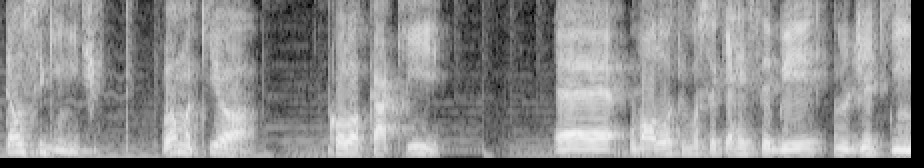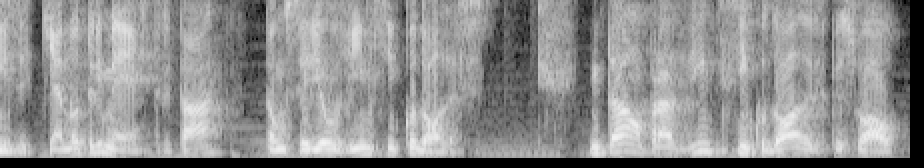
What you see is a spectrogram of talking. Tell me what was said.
Então é o seguinte, vamos aqui ó, colocar aqui é, o valor que você quer receber no dia 15, que é no trimestre, tá? Então seriam 25 dólares. Então, para 25 dólares, pessoal,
